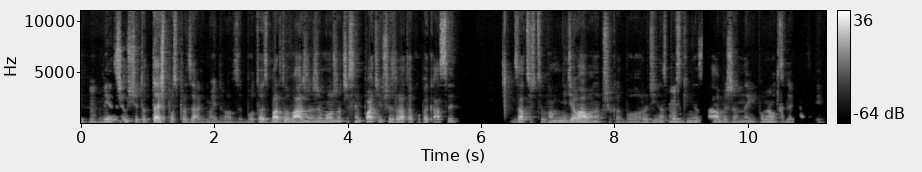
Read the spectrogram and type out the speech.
Mhm. Więc żebyście to też posprawdzali, moi drodzy, bo to jest bardzo ważne, że można czasem płacić przez lata kupę kasy za coś, co wam nie działało na przykład, bo rodzina z Mm. Polski nie dostałaby żadnej pomocy tak. lekarskiej.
